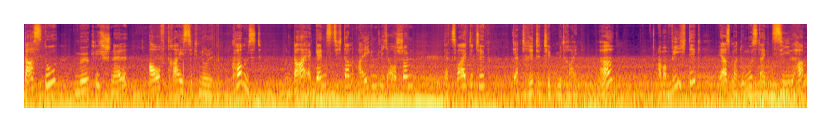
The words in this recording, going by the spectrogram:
dass du möglichst schnell auf 30-0 kommst da ergänzt sich dann eigentlich auch schon der zweite Tipp, der dritte Tipp mit rein. Ja? Aber wichtig, erstmal, du musst ein Ziel haben.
